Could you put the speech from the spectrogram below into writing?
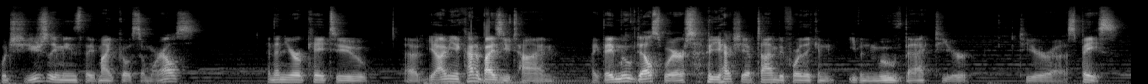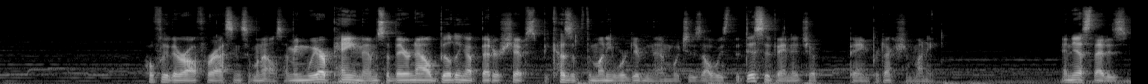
which usually means they might go somewhere else. And then you're okay to, uh, yeah, I mean, it kind of buys you time. Like they moved elsewhere, so you actually have time before they can even move back to your to your uh, space. Hopefully they're off harassing someone else. I mean, we are paying them, so they're now building up better ships because of the money we're giving them, which is always the disadvantage of paying protection money. And yes, that is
